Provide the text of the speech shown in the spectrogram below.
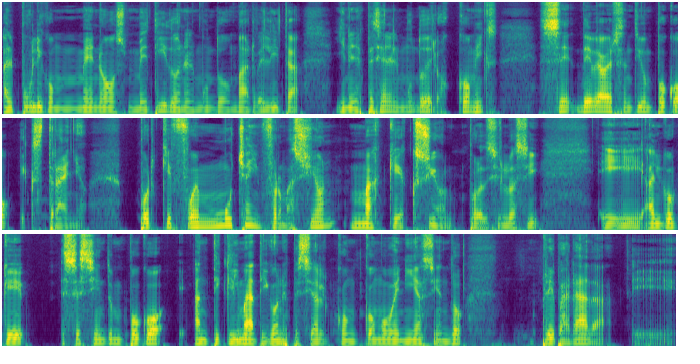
al público menos metido en el mundo Marvelita y en especial en el mundo de los cómics, se debe haber sentido un poco extraño, porque fue mucha información más que acción, por decirlo así, eh, algo que se siente un poco anticlimático, en especial con cómo venía siendo preparada. Eh,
